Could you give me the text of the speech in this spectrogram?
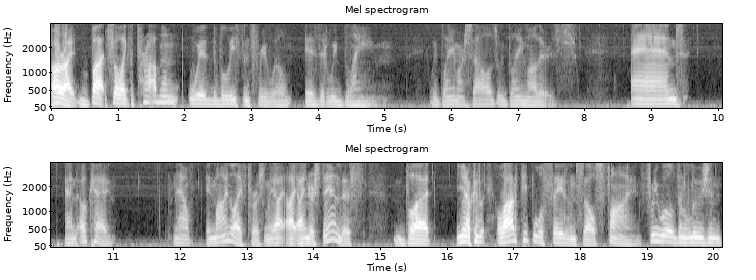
All right, but so like the problem with the belief in free will is that we blame. We blame ourselves, we blame others. And and okay. Now, in my life personally, I, I understand this, but you know, because a lot of people will say to themselves, fine, free will is an illusion,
